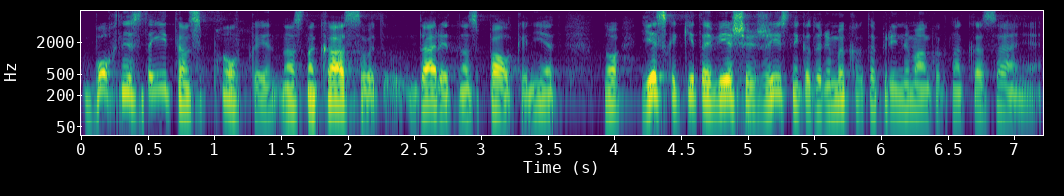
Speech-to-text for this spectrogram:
Бог не стоит там с палкой, нас наказывает, дарит нас палкой, нет. Но есть какие-то вещи в жизни, которые мы как-то принимаем как наказание.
